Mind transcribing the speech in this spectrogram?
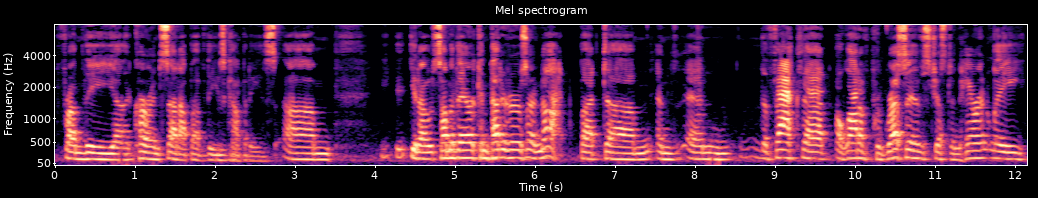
from the uh, current setup of these mm-hmm. companies. Um, you know, some of their competitors are not, but um, and and the fact that a lot of progressives just inherently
